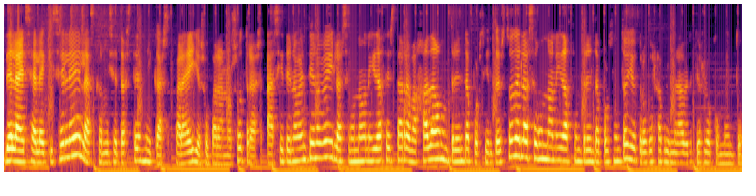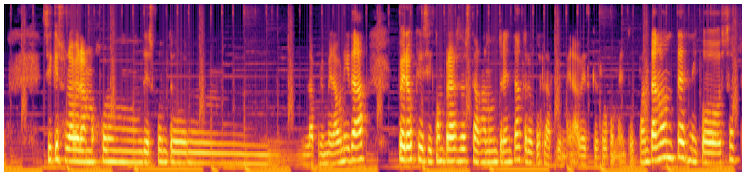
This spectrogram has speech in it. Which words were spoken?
de la SLXL, las camisetas técnicas para ellos o para nosotras a 7,99 y la segunda unidad está rebajada un 30%. Esto de la segunda unidad un 30% yo creo que es la primera vez que os lo comento. Sí que suele haber a lo mejor un descuento en la primera unidad, pero que si compras dos te hagan un 30, creo que es la primera vez que os lo comento. Pantalón técnico soft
